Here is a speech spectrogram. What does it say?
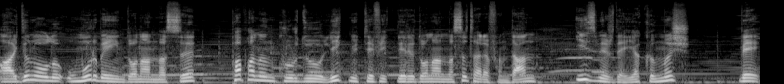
Aydınoğlu Umur Bey'in donanması, Papa'nın kurduğu lig müttefikleri donanması tarafından İzmir'de yakılmış ve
